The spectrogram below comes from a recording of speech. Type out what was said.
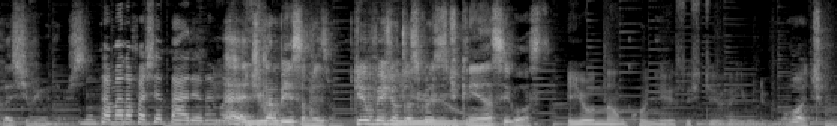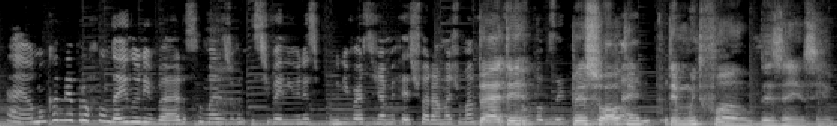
pra Steven Universe. Não tá mais na faixa etária, né? Mas... É, de eu... cabeça mesmo. Porque eu vejo outras eu... coisas de criança e gosto. Eu não conheço Steven Universe. Ótimo. É, eu nunca me aprofundei no universo, mas Steven Universe já me fez chorar mais de uma vez. É, tem, então pessoal tem, tem muito fã do desenho, assim.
